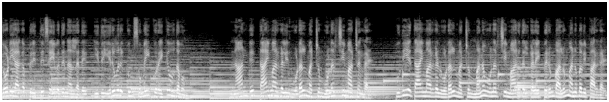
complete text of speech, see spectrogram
ஜோடியாக பிரித்து செய்வது நல்லது. இது இருவருக்கும் சுமை குறைக்க உதவும். நான்கு தாய்மார்களின் உடல் மற்றும் உணர்ச்சி மாற்றங்கள். புதிய தாய்மார்கள் உடல் மற்றும் மன உணர்ச்சி மாறுதல்களை பெரும்பாலும் அனுபவிப்பார்கள்.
